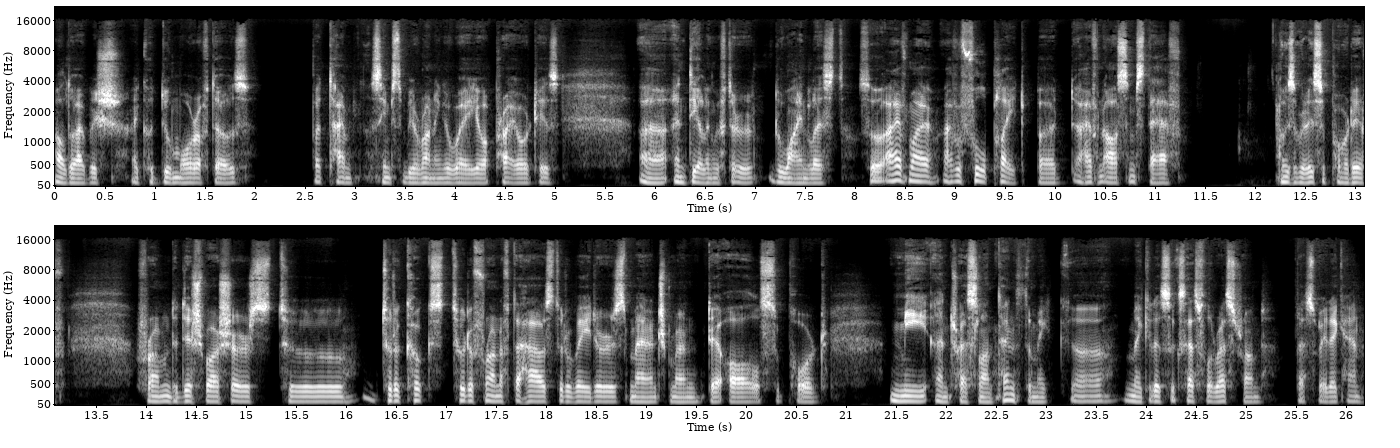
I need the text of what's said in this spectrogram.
Although I wish I could do more of those, but time seems to be running away or priorities. Uh, and dealing with the the wine list. So I have my I have a full plate, but I have an awesome staff who's really supportive from the dishwashers to to the cooks to the front of the house to the waiters management. They all support me and Trestle 10th to make uh, make it a successful restaurant best way they can.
